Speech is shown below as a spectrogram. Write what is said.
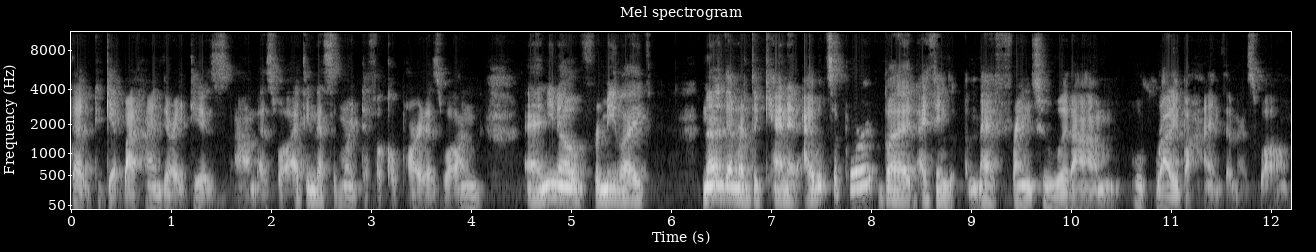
that could get behind their ideas um, as well? I think that's the more difficult part as well. And and you know, for me, like none of them are the candidate I would support, but I think I have friends who would um who rally behind them as well.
